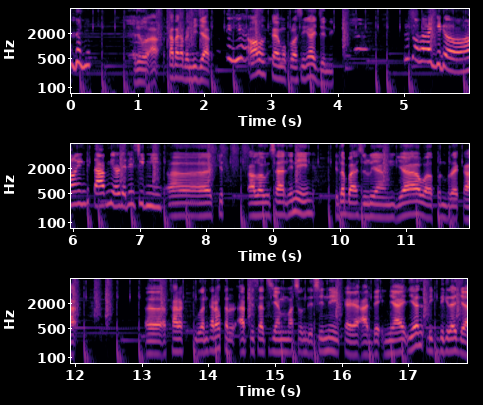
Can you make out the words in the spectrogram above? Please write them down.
aduh kata-kata bijak Iya. oh kayak mau closing aja nih apa lagi dong yang kita ambil dari sini? kit- kalau misalnya ini kita bahas dulu yang ya walaupun mereka eh karakter bukan karakter artis-artis yang masuk di sini kayak adiknya ya dikit-dikit aja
